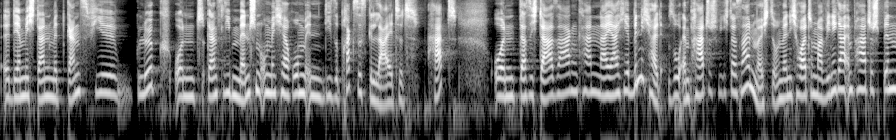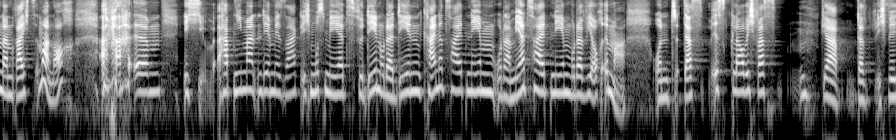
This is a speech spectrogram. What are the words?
äh, der mich dann mit ganz viel Glück und ganz lieben Menschen um mich herum in diese Praxis geleitet hat. Und dass ich da sagen kann, naja, hier bin ich halt so empathisch, wie ich das sein möchte. Und wenn ich heute mal weniger empathisch bin, dann reicht es immer noch. Aber ähm, ich habe niemanden, der mir sagt, ich muss mir jetzt für den oder den keine Zeit nehmen oder mehr Zeit nehmen oder wie auch immer. Und das ist, glaube ich, was, ja, ich will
